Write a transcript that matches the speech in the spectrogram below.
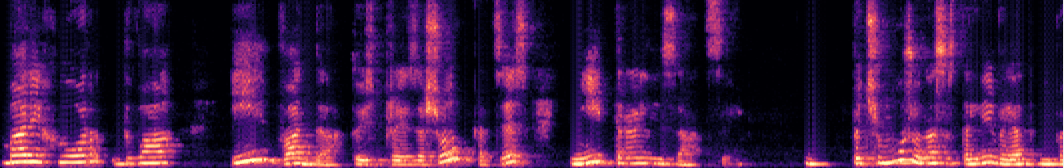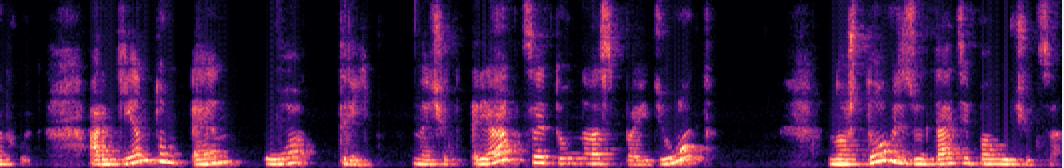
барий хлор 2, и вода. То есть произошел процесс нейтрализации. Почему же у нас остальные варианты не подходят? Аргентум NO3. Значит, реакция это у нас пойдет, но что в результате получится?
